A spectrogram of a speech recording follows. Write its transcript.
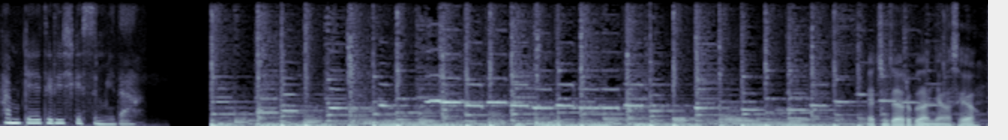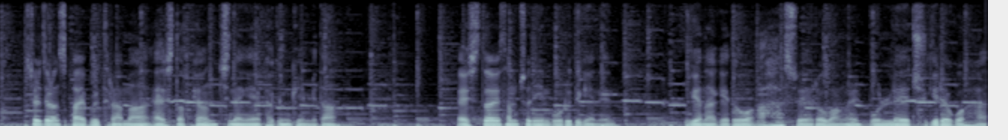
함께 들으시겠습니다. 애청자 여러분 안녕하세요. Children's Bible 드라마 에스더 편 진행의 박윤규입니다. 에스더의 삼촌인 모르드게는 우연하게도 아하수에로 왕을 몰래 죽이려고 한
